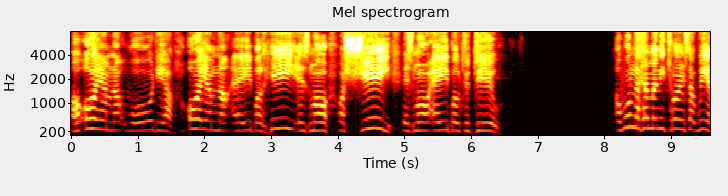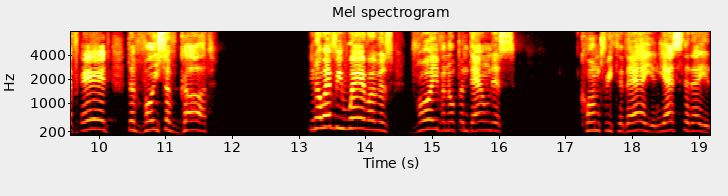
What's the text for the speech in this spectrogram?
Oh, I am not worthy, or oh, I am not able. He is more, or she is more able to do. I wonder how many times that we have heard the voice of God. You know, everywhere I was driving up and down this country today and yesterday,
